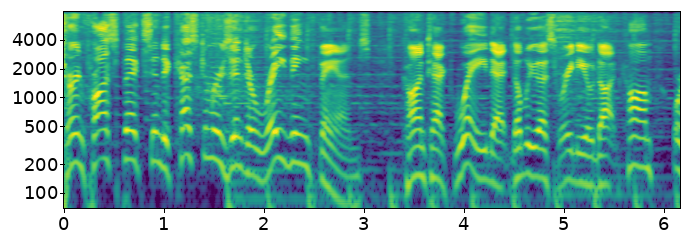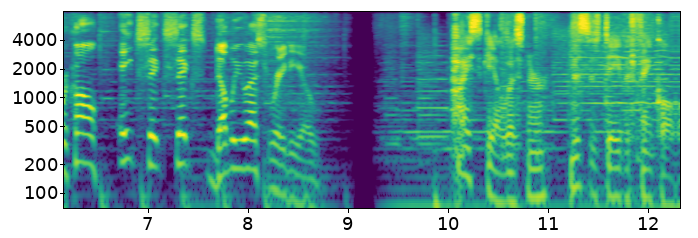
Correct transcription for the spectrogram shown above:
Turn prospects into customers into raving fans. Contact Wade at WSRadio.com or call 866 WS Radio. Hi, Scale listener. This is David Finkel,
